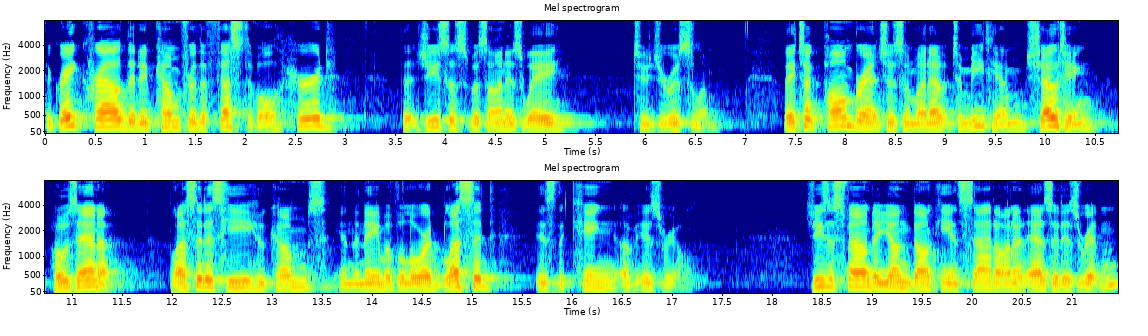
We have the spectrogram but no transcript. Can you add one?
the great crowd that had come for the festival heard that Jesus was on his way to Jerusalem. They took palm branches and went out to meet him, shouting, Hosanna! Blessed is he who comes in the name of the Lord. Blessed is the King of Israel. Jesus found a young donkey and sat on it, as it is written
